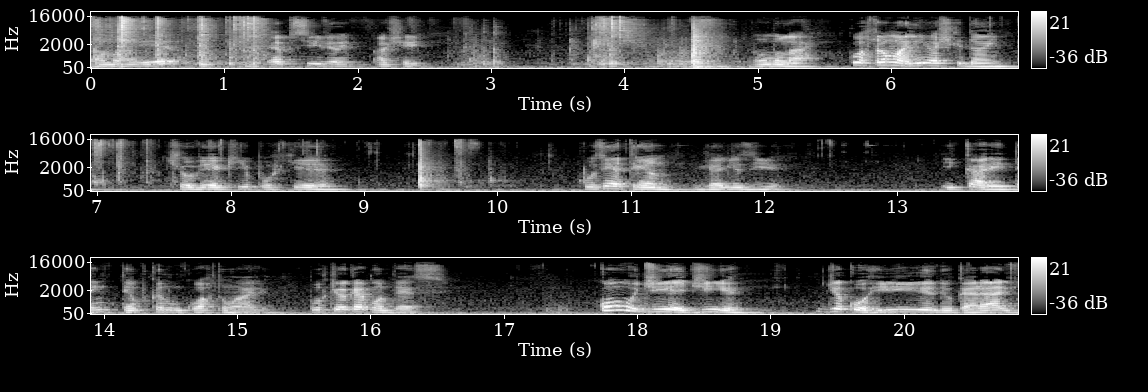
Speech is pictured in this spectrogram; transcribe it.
Calma aí. É possível, hein? Achei. Vamos lá. Cortar um alinho acho que dá, hein? Deixa eu ver aqui porque... Cozinha é treino, já dizia. E cara, e tem tempo que eu não corto um alho. Porque o que acontece? Com o dia a dia, dia corrido e o caralho,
